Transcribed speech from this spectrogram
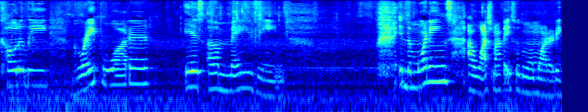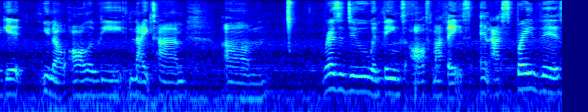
Caudalie grape water is amazing. In the mornings, I wash my face with warm water to get, you know, all of the nighttime um, residue and things off my face. And I spray this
